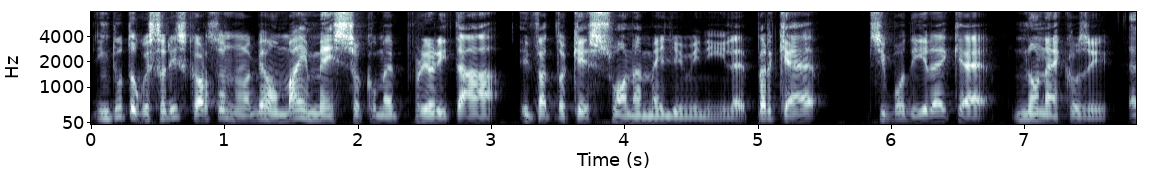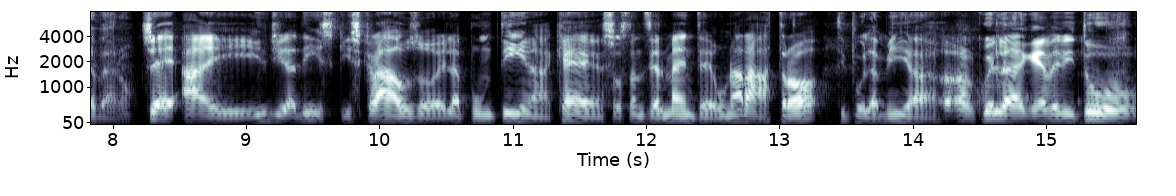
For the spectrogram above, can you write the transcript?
in tutto questo discorso non abbiamo mai messo come priorità il fatto che suona meglio in vinile perché si può dire che non è così. È vero. Se hai il giradischi scrauso e la puntina che è sostanzialmente un aratro, Tipo la mia. Uh, quella che avevi tu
